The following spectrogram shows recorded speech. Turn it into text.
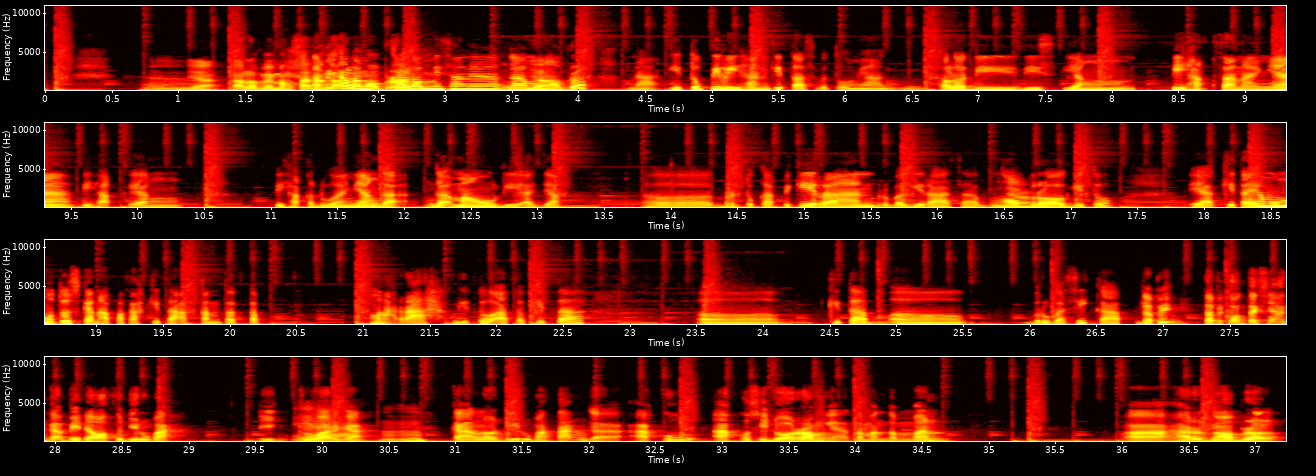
Heeh. ya, kalau memang sana nggak mau ngobrol, kalau misalnya nggak mau Ya. ngobrol nah itu pilihan kita sebetulnya kalau di, di yang pihak sananya pihak yang pihak keduanya nggak nggak mau diajak eh, bertukar pikiran berbagi rasa ngobrol gitu ya kita yang memutuskan apakah kita akan tetap marah gitu atau kita eh, kita eh, berubah sikap tapi gitu. tapi konteksnya agak beda waktu di rumah, di Ya, keluarga. mm-mm. kalau di rumah tangga aku aku sih dorong ya teman-teman eh, harus ngobrol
